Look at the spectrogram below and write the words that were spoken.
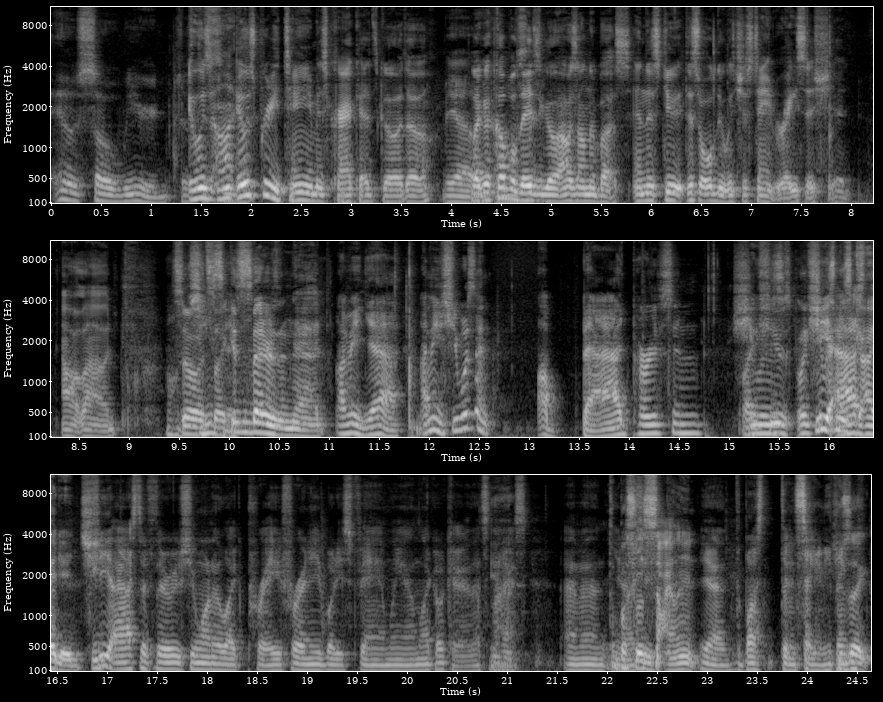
It was so weird. It was on, it was pretty tame as crackheads go, though. Yeah, Like a couple honestly. days ago, I was on the bus, and this dude, this old dude, was just saying racist shit out loud. Oh, so it's like it's Oh, better than that. I mean, yeah. I mean, she wasn't a bad person. She was- like, she was misguided. She- She, asked if there was, she wanted to like pray for anybody's family. I'm like, okay, that's nice. And then The bus know, was silent. Yeah, the bus didn't say anything. She was like,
